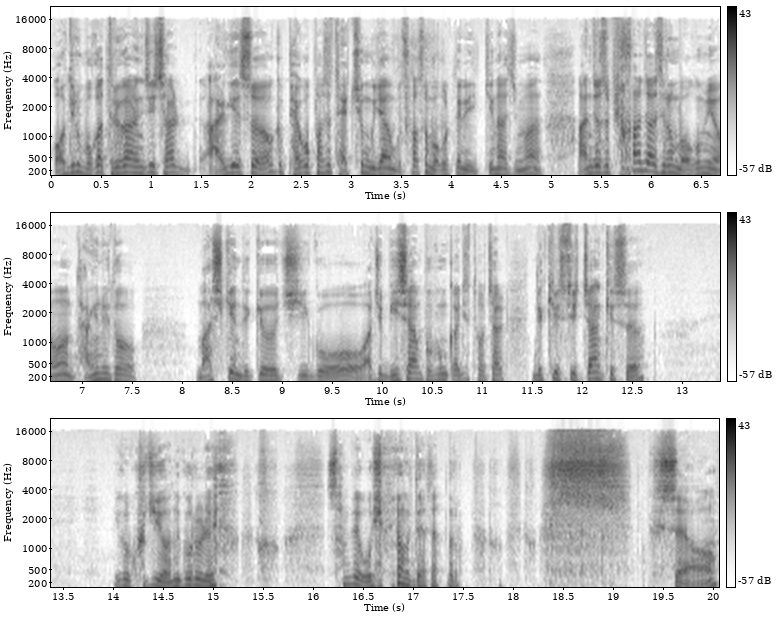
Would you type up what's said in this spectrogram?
어디로 뭐가 들어가는지 잘 알겠어요. 그 배고파서 대충 그냥 서서 먹을 때는 있긴 하지만, 앉아서 편한 자세로 먹으면 당연히 더 맛있게 느껴지고 아주 미세한 부분까지 더 잘 느낄 수 있지 않겠어요? 이걸 굳이 연구를 해. 350명 대상으로. 글쎄요.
